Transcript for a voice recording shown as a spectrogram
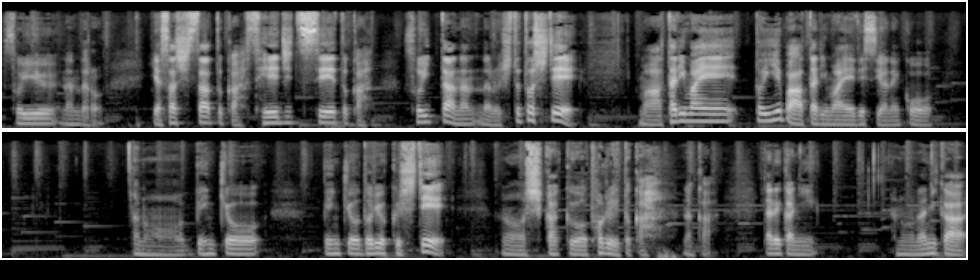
そういうなんだろう優しさとか誠実性とかそういったなんだろう人としてまあ当たり前といえば当たり前ですよね。こうあの勉強勉強努力してあの資格を取るとかなんか誰かにあの何か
